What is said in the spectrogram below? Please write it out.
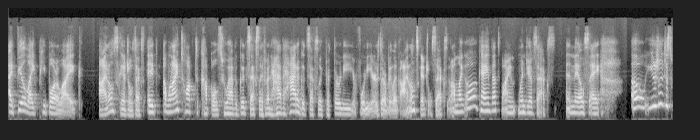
I feel like people are like, I don't schedule sex. If, when I talk to couples who have a good sex life and have had a good sex life for 30 or 40 years, they'll be like, I don't schedule sex. And I'm like, oh, okay, that's fine. When do you have sex? And they'll say, oh, usually just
